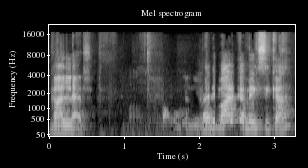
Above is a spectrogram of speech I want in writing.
Galler. Danimarka Meksika.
